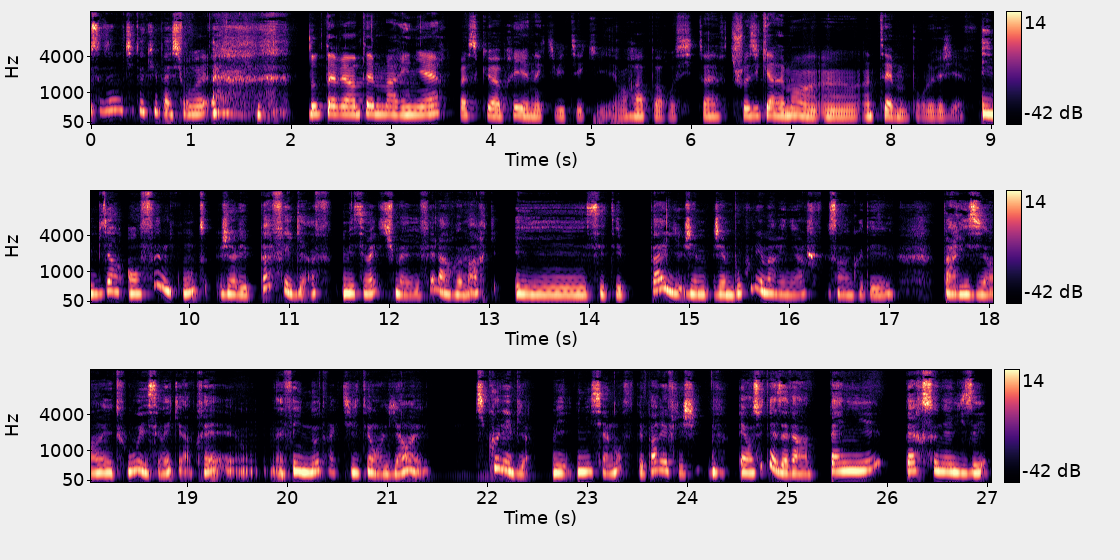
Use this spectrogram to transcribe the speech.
c'était une petite occupation. Ouais. donc tu avais un thème marinière parce qu'après il y a une activité qui est en rapport aussi. Tu as choisi carrément un, un, thème pour le VGF. Eh bien, en fin de compte, j'avais pas fait gaffe, mais c'est vrai que tu m'avais fait la remarque et c'était pas j'aime beaucoup les marinières je trouve que c'est un côté parisien et tout et c'est vrai qu'après on a fait une autre activité en lien qui collait bien. Mais initialement, c'était pas réfléchi. Et ensuite, elles avaient un panier personnalisé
